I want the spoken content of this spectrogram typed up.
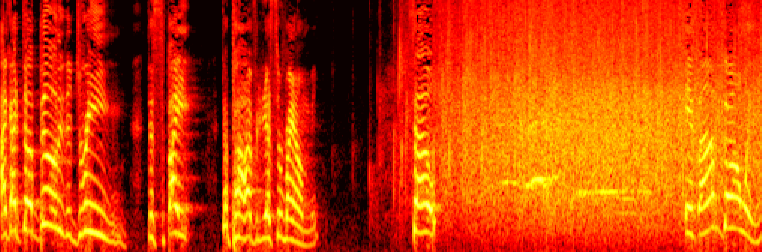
I got the ability to dream despite the poverty that's around me. So if I'm going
